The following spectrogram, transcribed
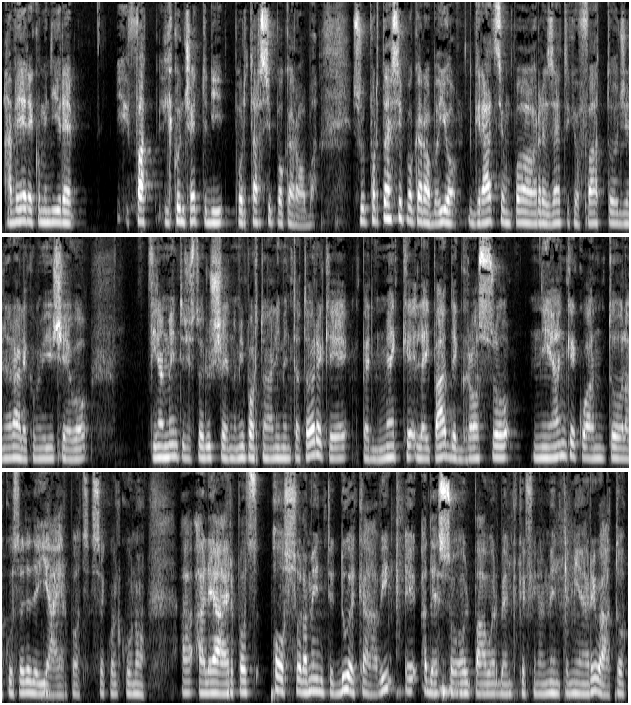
avere, come dire, il, fatto, il, concetto di portarsi poca roba. Sul portarsi poca roba, io grazie un po' al reset che ho fatto generale, come vi dicevo, finalmente ci sto riuscendo. Mi porto un alimentatore che per il Mac e l'iPad è grosso neanche quanto la custodia degli AirPods. Se qualcuno ha, ha le AirPods, ho solamente due cavi e adesso ho il power bank che finalmente mi è arrivato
